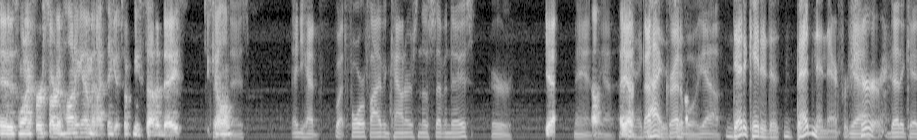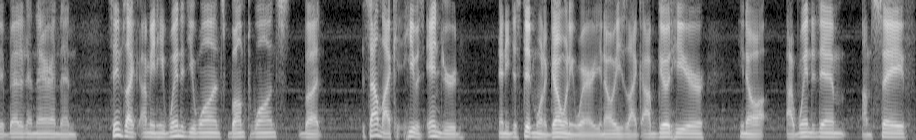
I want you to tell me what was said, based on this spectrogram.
is when I first started hunting him, and I think it took me seven days to kill him. Days. And you had what four or five encounters in those seven days, or Yeah. man, Yeah. yeah, Yeah. that's, The that's guy incredible. Yeah, Dedicated to bedding in there for Yeah, sure. Dedicated, bedded in there, and then seems like I mean he winded you once, bumped once, but it sounded like he was injured, and he just didn't want to go anywhere. You know, he's like, I'm good here. You know, I winded him. I'm safe.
